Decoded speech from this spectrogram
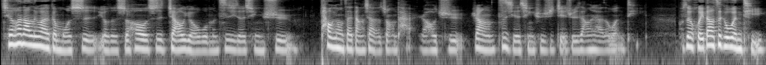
切换到另外一个模式，有的时候是交由我们自己的情绪套用在当下的状态，然后去让自己的情绪去解决当下的问题。所以回到这个问题，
